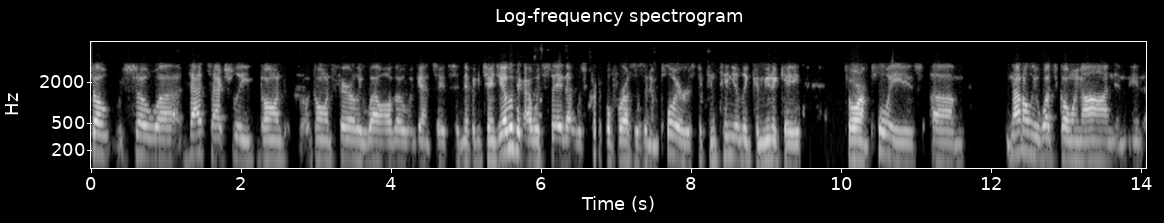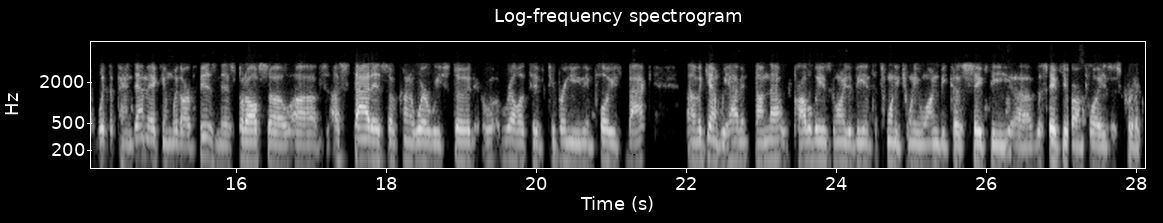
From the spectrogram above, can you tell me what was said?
so so uh, that's actually gone gone fairly well. Although again, it's a significant change. The other thing I would say that was critical for us as an employer is to continually communicate to our employees um, not only what's going on in, in, with the pandemic and with our business, but also uh, a status of kind of where we stood relative to bringing the employees back. Um, again, we haven't done that. Probably is going to be into 2021 because safety, uh, the safety of our employees is critical,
